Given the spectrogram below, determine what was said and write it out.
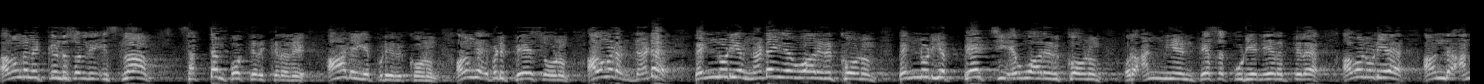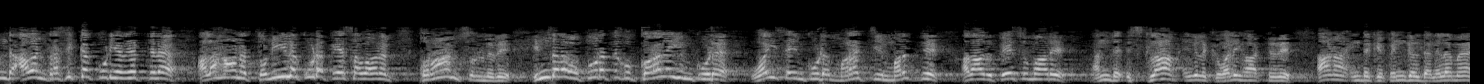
அவங்களுக்கு என்று சொல்லி இஸ்லாம் சட்டம் போட்டிருக்கிறது. ஆடை எப்படி இருக்கணும்? அவங்க எப்படி பேசணும்? அவங்களோட நட பெண்ணுடைய நடை எவ்வாறு இருக்கணும்? பெண்ணுடைய பேச்சு எவ்வாறு இருக்கணும்? ஒரு அந்நியன் பேசக்கூடிய நேரத்தில் அவனுடைய அந்த அந்த அவன் ரசிக்கக்கூடிய நேரத்தில் அழகான தொனியில கூட பேசவான குரான் சொல்லுது. இந்த அளவு தூரத்துக்கு குரலையும் கூட வயசையும் கூட மறைச்சு மறுத்து அதாவது பேசுமாறு அந்த இஸ்லாம் எங்களுக்கு வழிகாட்டுது. ஆனா இன்றைக்கு பெண்களோட நிலைமை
